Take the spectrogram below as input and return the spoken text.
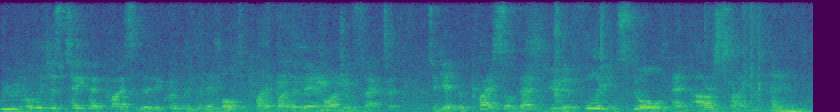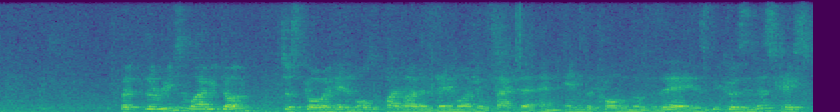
we would normally just take that price of that equipment and then multiply it by the bare module factor to get the price of that unit fully installed at our site. But the reason why we don't just go ahead and multiply by the bare module factor and end the problem over there is because in this case,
